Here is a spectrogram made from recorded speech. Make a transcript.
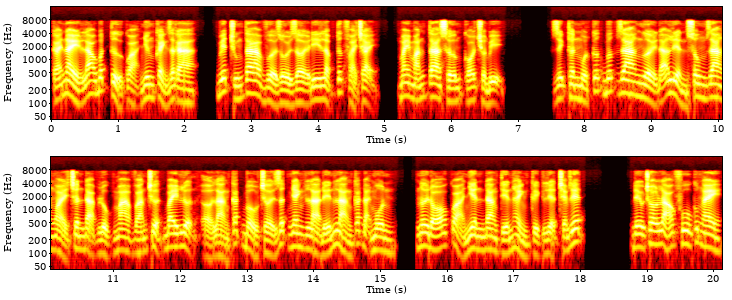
Cái này lao bất tử quả nhưng cảnh giác à, biết chúng ta vừa rồi rời đi lập tức phải chạy may mắn ta sớm có chuẩn bị. Dịch thần một cước bước ra người đã liền xông ra ngoài chân đạp lục ma ván trượt bay lượn ở làng cắt bầu trời rất nhanh là đến làng cắt đại môn nơi đó quả nhiên đang tiến hành kịch liệt chém giết. Đều cho lão phu cúc ngay,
